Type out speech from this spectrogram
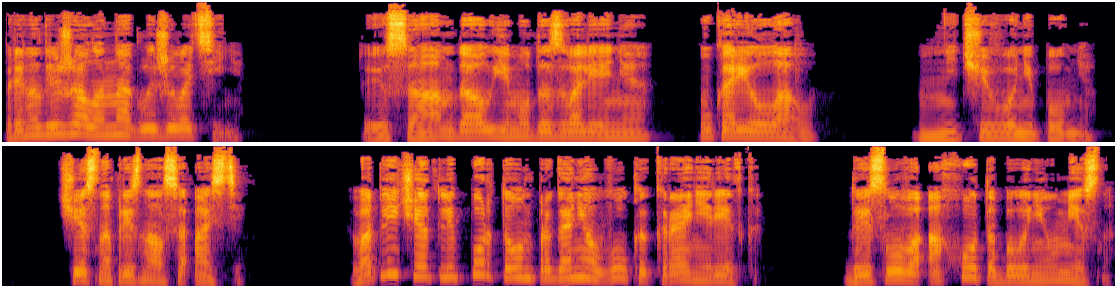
принадлежала наглой животине. «Ты сам дал ему дозволение», — укорил Лао. «Ничего не помню», — честно признался Асти. В отличие от Лепорта, он прогонял волка крайне редко. Да и слово «охота» было неуместно.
